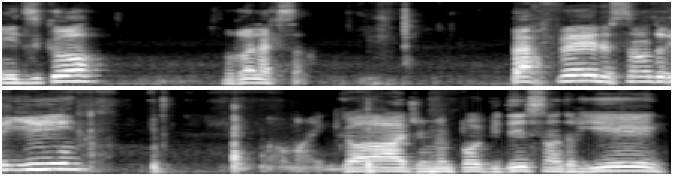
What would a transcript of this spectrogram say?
Indica relaxant. Parfait, le cendrier. Oh my god, j'ai même pas vidé le cendrier.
